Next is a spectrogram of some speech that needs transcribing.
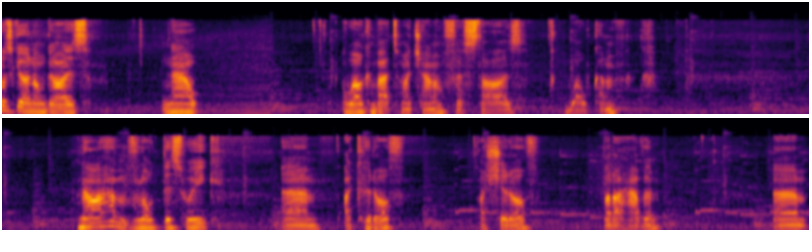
What is going on guys? Now, welcome back to my channel for stars. Welcome. Now I haven't vlogged this week. Um, I could have. I should have. But I haven't. Um,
